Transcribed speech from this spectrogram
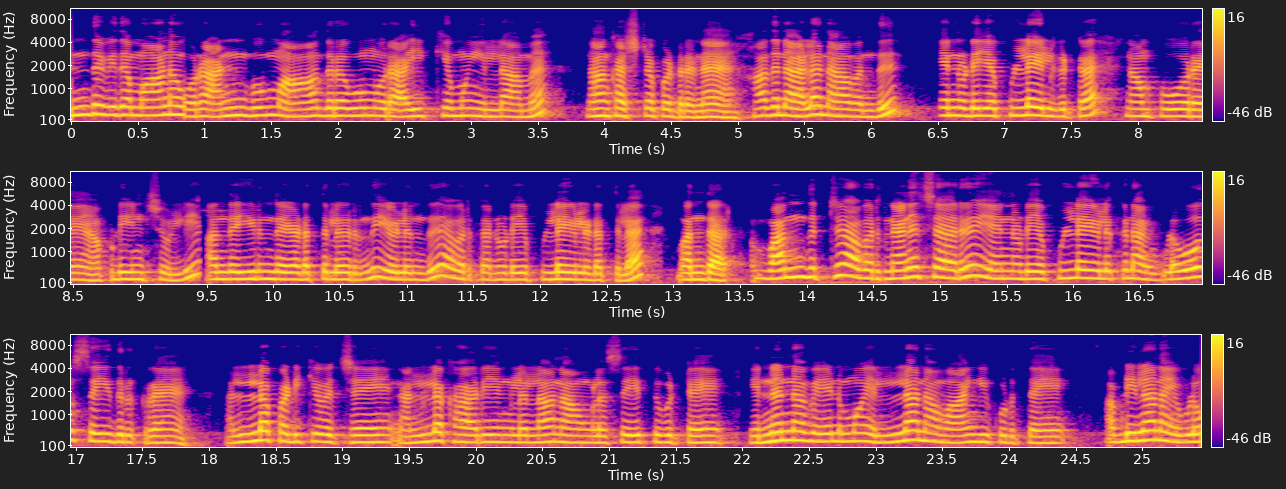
எந்த விதமான ஒரு அன்பும் ஆதரவும் ஒரு ஐக்கியமும் இல்லாமல் நான் கஷ்டப்படுறேனே. அதனால் நான் வந்து என்னுடைய பிள்ளைகள்கிட்ட நான் போகிறேன் அப்படின்னு சொல்லி அந்த இருந்த இடத்துல இருந்து எழுந்து அவர் தன்னுடைய பிள்ளைகளிடத்தில் வந்தார். வந்துட்டு அவர் நினச்சாரு என்னுடைய பிள்ளைகளுக்கு நான் இவ்வளவோ செய்திருக்கிறேன். நல்லா படிக்க வச்சேன். நல்ல காரியங்களெல்லாம் நான் அவங்கள சேர்த்து விட்டேன். என்னென்ன வேணுமோ எல்லாம் நான் வாங்கி கொடுத்தேன். அப்படிலாம் நான் எவ்வளோ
